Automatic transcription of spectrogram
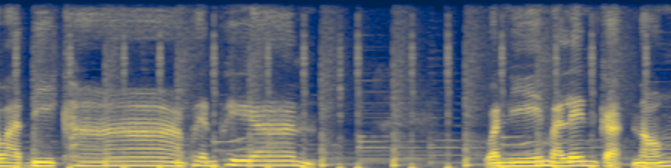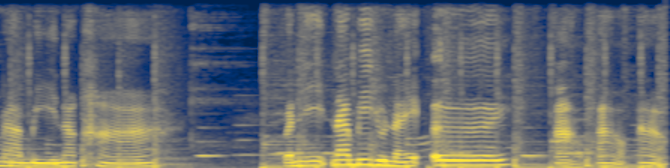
สวัสดีค่ะ เพื่อนๆ วันนี้มาเล่นกับน้องนาบีนะคะ วันนี้นาบีอยู่ไหนเอ่ยอ้าวอ้าวอ้าว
